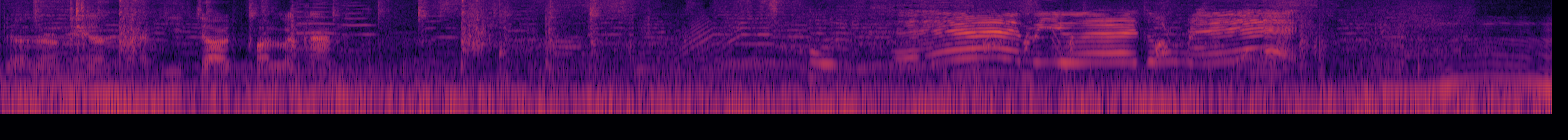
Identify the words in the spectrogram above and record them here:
เดี๋ยวตอนนี้ก็หาที่จอดก่อนละกัน คุณแท้มาเยอะอะไรตรงนี้อืม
